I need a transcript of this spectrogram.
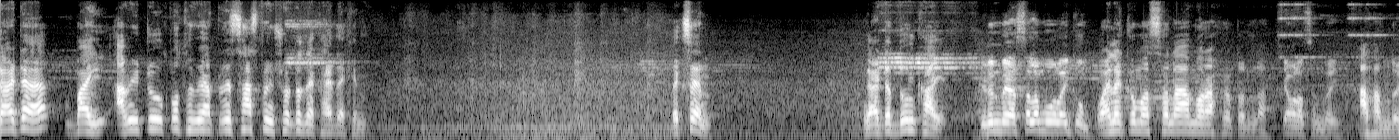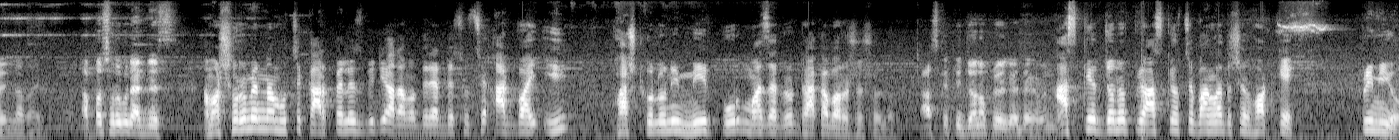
গাড়িটা ভাই আমি একটু প্রথমে আপনার সাসপেনশনটা দেখায় দেখেন। দেখছেন? গাড়িটা দুল খায়। কিরণ ভাই আসসালামু আলাইকুম। ওয়ালাইকুম আসসালাম রহমতুল্লাহ। কেমন আছেন ভাই? আলহামদুলিল্লাহ ভাই। আপনার শোরুমের অ্যাড্রেস আমার শোরুমের নাম হচ্ছে কার প্যালেস বিডি আর আমাদের অ্যাড্রেস হচ্ছে আট by E first colony Mirpur Mazar road Dhaka বারোশো ষোলো। আজকে কি জনপ্রিয় গাড়ি দেখাবেন আজকের জনপ্রিয় আজকে হচ্ছে বাংলাদেশের hotcake Premio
